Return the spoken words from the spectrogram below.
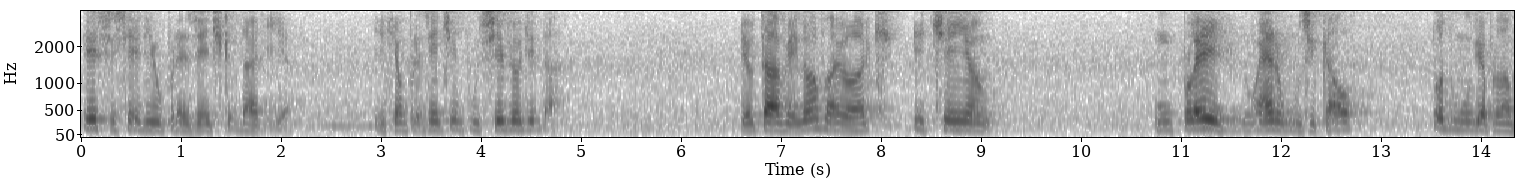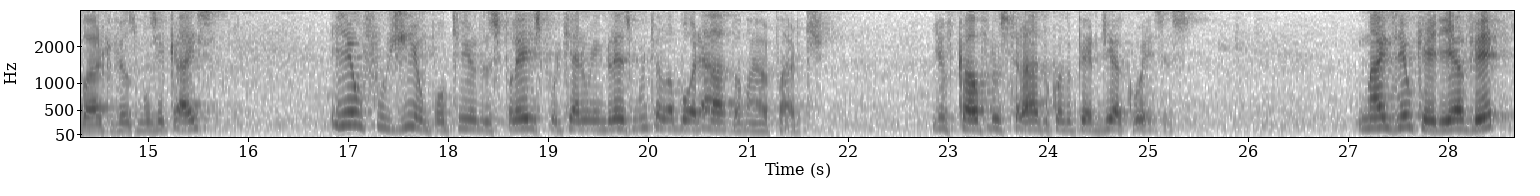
esse seria o presente que eu daria. E que é um presente impossível de dar. Eu estava em Nova York e tinha um play, não era um musical, todo mundo ia para Nova York ver os musicais, e eu fugia um pouquinho dos plays porque era um inglês muito elaborado a maior parte. E eu ficava frustrado quando perdia coisas. Mas eu queria ver,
